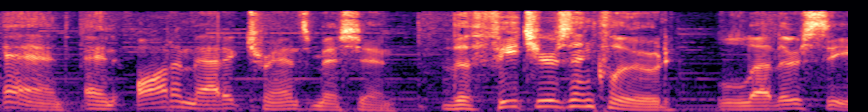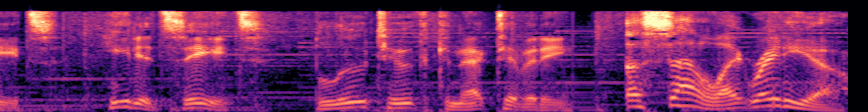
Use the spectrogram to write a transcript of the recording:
and an automatic transmission. The features include leather seats, heated seats, Bluetooth connectivity, a satellite radio,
